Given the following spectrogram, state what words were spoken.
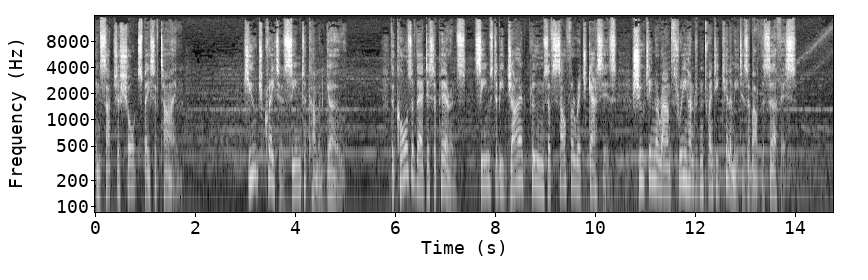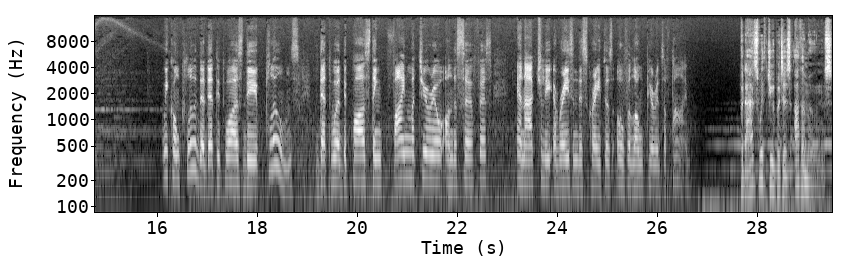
in such a short space of time? Huge craters seem to come and go. The cause of their disappearance seems to be giant plumes of sulfur-rich gases shooting around 320 kilometers above the surface. We concluded that it was the plumes that were depositing fine material on the surface and actually erasing these craters over long periods of time. But as with Jupiter's other moons,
